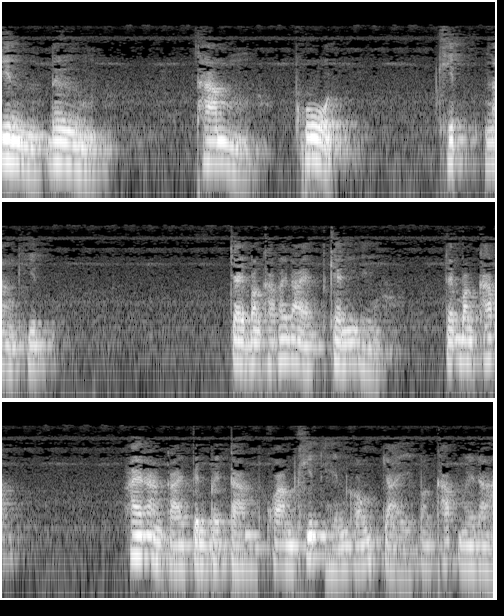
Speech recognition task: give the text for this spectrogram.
กิน ดื่มทำพูด คิดนั่งคิด ใจบังคับให้ได้ แค่นี้เอง แต่บังคับให้ร่างกายเป็นไปตามความคิดเห็นของใจ บังคับไม่ได้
